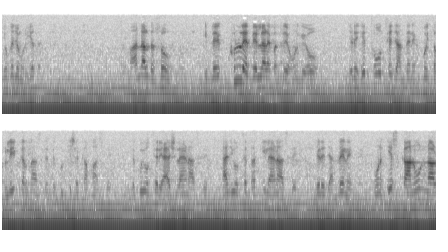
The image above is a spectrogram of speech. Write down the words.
کیونکہ جمہوریت ہے۔ ایمان نال دسو کڈے کھلے دل والے بندے ہون گے، وہ جڑے اتوں اتے جانے نے، کوئی تبلیغ کرنے تے کوئی کسی کام واسطے تے کوئی اتے رہائش لین ہاں جی اتے ترقی لین واسطے جڑے جاندے نے ہوں اس قانون نال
